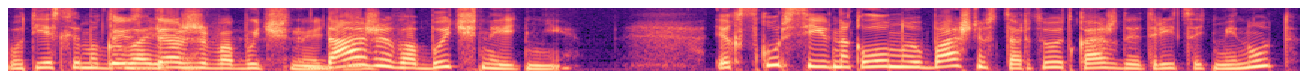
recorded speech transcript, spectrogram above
Вот если мы То говорим... есть даже в обычные Даже дни? в обычные дни. Экскурсии в наклонную башню стартуют каждые 30 минут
